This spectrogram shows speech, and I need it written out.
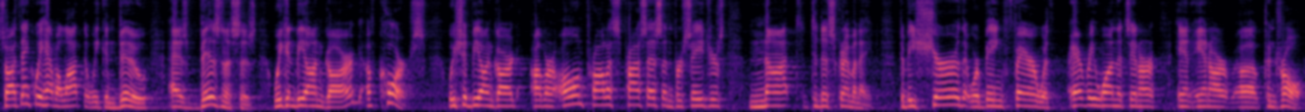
So I think we have a lot that we can do as businesses. We can be on guard, of course. We should be on guard of our own process and procedures not to discriminate, to be sure that we're being fair with everyone that's in our in, in our uh, control.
